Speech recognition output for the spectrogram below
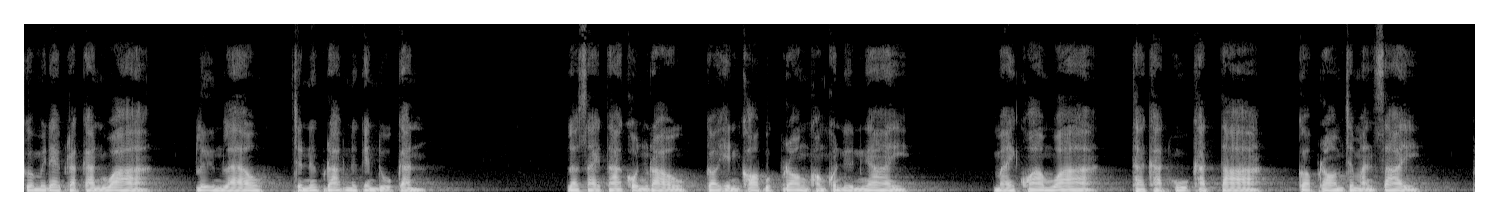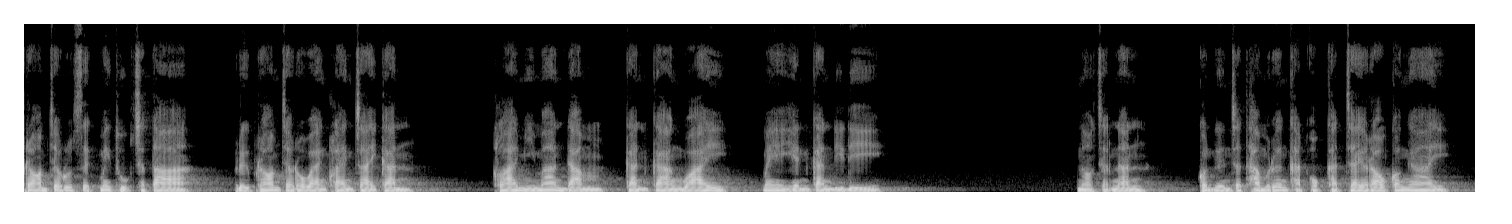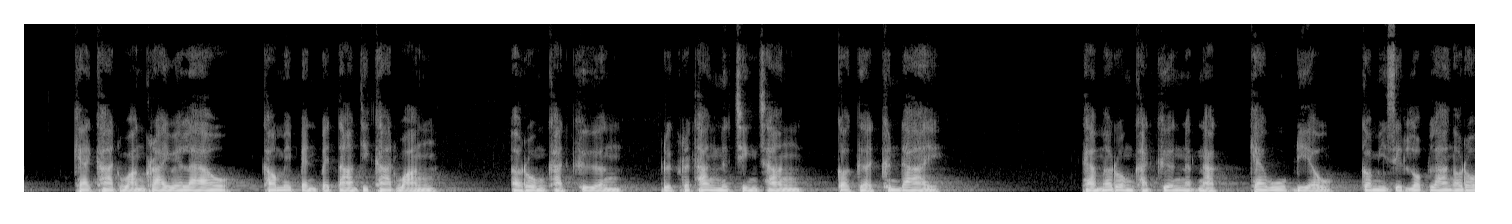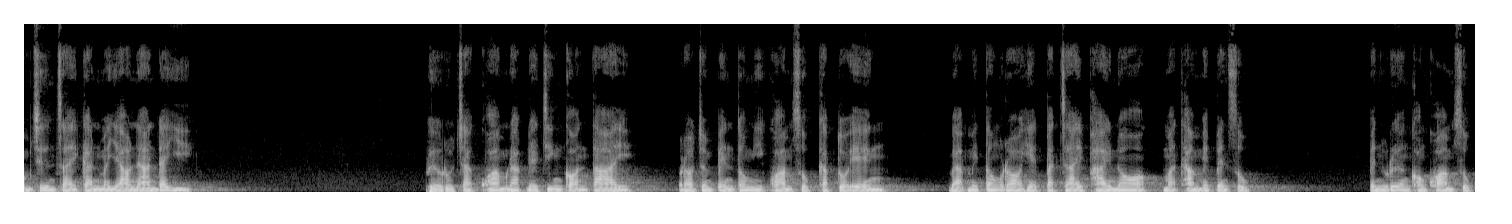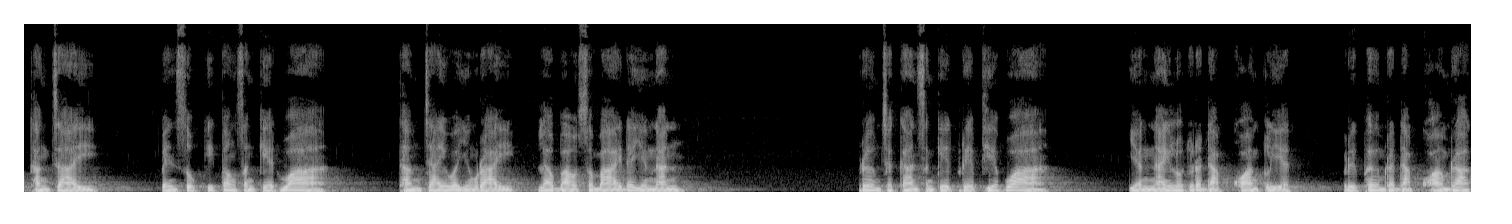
ก็ไม่ได้ประกันว่าลืมแล้วจะนึกรักนึกเอ็นดูกัน แล้วสายตาคนเราก็เห็นข้อบุกร่องของคนอื่นง่าย หมายความว่าถ้าขัดหูขัดตา ก็พร้อมจะหมั่นไส้ พร้อมจะรู้สึกไม่ถูกชะตา หรือพร้อมจะระแวงแคลงใจกัน คล้ายมีม่านดำกันกลางไว้ ไม่ให้เห็นกันดีๆ นอกจากนั้น คนอื่นจะทำเรื่องขัดอกขัดใจเราก็ง่าย แค่คาดหวังใครไว้แล้ว เขาไม่เป็นไปตามที่คาดหวัง อารมณ์ขัดเคือง หรือกระทั่งนึกชิงชังก็เกิดขึ้นได้ แถมอารมณ์ขัดเคืองหนักๆ แค่วูบเดียวก็มีสิทธิ์ลบล้างอารมณ์ชื่นใจกันมายาวนานได้อีก พื่อรู้จักความรักได้จริงก่อนตาย เราจำเป็นต้องมีความสุขกับตัวเอง แบบไม่ต้องรอเหตุปัจจัยภายนอกมาทำให้เป็นสุข เป็นเรื่องของความสุขทางใจ เป็นสุขที่ต้องสังเกตว่าทำใจไว้อย่างไร แล้วเบาสบายได้อย่างนั้น เริ่มจากการสังเกตเปรียบเทียบว่า อย่างไหนลดระดับความเกลียด หรือเพิ่มระดับความรัก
